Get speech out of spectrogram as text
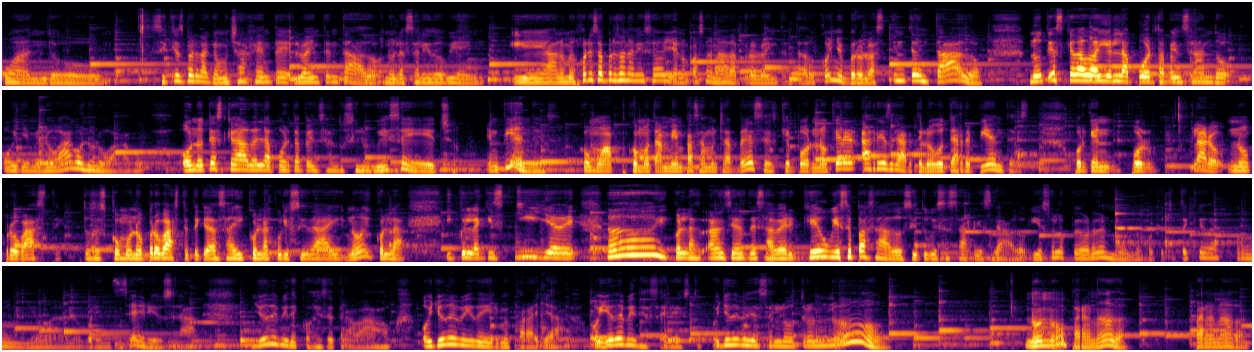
cuando sí que es verdad que mucha gente lo ha intentado, no le ha salido bien. Y a lo mejor esa persona dice, oye, no pasa nada, pero lo ha intentado. Coño, pero lo has intentado. No te has quedado ahí en la puerta pensando, oye, ¿me lo hago o no lo hago? O no te has quedado en la puerta pensando, si lo hubiese hecho. ¿Entiendes? Como, como también pasa muchas veces, que por no querer arriesgarte, luego te arrepientes. Porque, por, claro, no probaste. Entonces, como no probaste, te quedas ahí con la curiosidad y, ¿no? y, con, la, y con la quisquilla de, ay, con las ansias de saber qué hubiese pasado si te hubieses arriesgado. Y eso es lo peor del mundo, porque tú te quedas, coño, mano, pero en serio, o sea, yo debí de coger ese trabajo, o yo debí de irme para allá, o yo debí de hacer esto, o yo debí de hacer lo otro. No, no, no, para nada, para nada.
